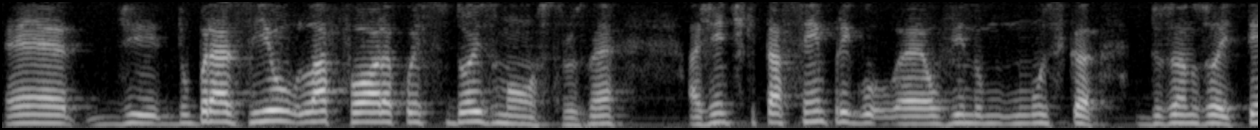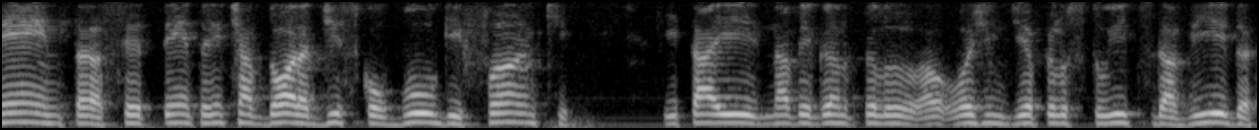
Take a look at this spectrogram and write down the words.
é, de, do Brasil lá fora com esses dois monstros, né? A gente que está sempre é, ouvindo música dos anos 80, 70, a gente adora disco, boogie, funk, e tá aí navegando pelo, hoje em dia pelos tweets da vida,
